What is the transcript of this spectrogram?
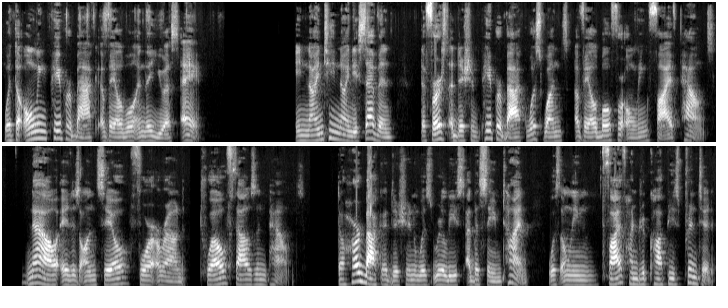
with the only paperback available in the USA. In 1997, the first edition paperback was once available for only £5. Now it is on sale for around £12,000. The hardback edition was released at the same time, with only 500 copies printed,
